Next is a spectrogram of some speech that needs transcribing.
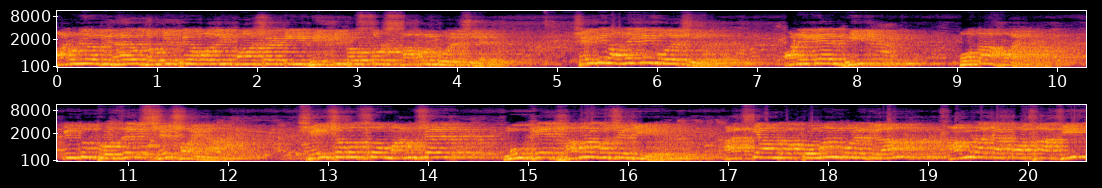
মাননীয় বিধায়ক জ্যোতিপ্রিয় মল্লিক মহাশয় তিনি ভিত্তিপ্রস্তর স্থাপন করেছিলেন। সেই দিন অনেকেই বলেছিল, অনেকের ভিড় পোতা হয়, কিন্তু প্রজেক্ট শেষ হয় না। সেই সমস্ত মানুষের মুখে ঝামা ঘষে দিয়ে, আজকে আমরা প্রমাণ করে দিলাম, আমরা যা কথা দিই,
